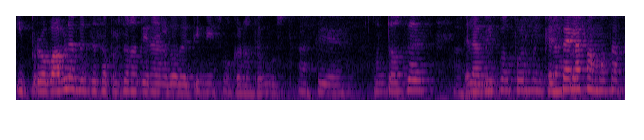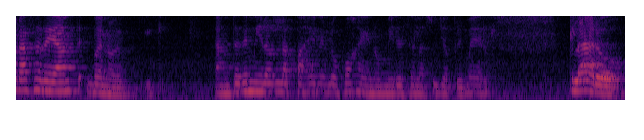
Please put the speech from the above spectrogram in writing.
Y probablemente esa persona tiene algo de ti mismo que no te gusta. Así es. Entonces, de la misma forma en que... Esa es la famosa frase de antes, bueno, antes de mirar la página en los no mírese la suya primero. Claro,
